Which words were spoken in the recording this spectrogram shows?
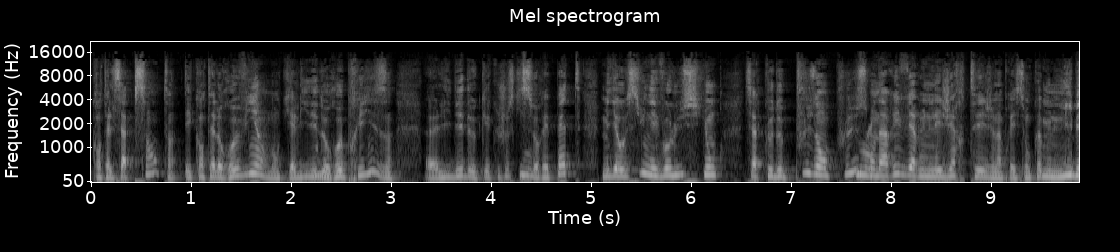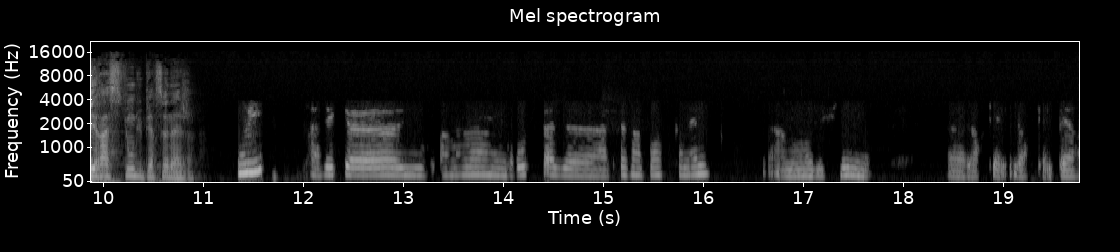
quand elle s'absente et quand elle revient. Donc il y a l'idée de reprise, euh, l'idée de quelque chose qui se répète, mais il y a aussi une évolution. C'est-à-dire que de plus en plus, on arrive vers une légèreté. J'ai l'impression comme une libération du personnage. Oui, avec euh, un moment, une grosse phase très intense quand même, un moment du film, lorsqu'elle lorsqu'elle perd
